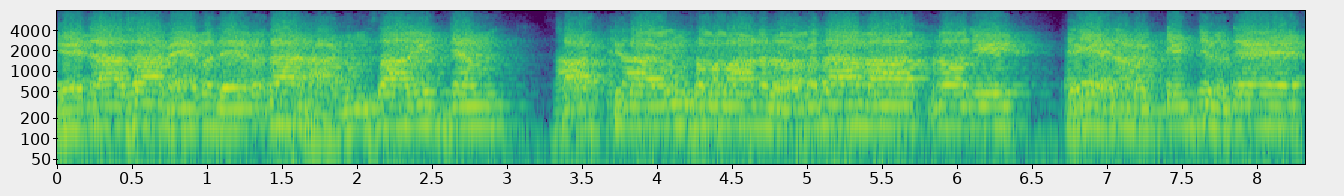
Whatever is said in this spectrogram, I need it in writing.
एतासामेव देवतानागम् सायुज्यम्। साक्षितागम् सममानलोकतामाप्नोति येन मग्निम् चिनुते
